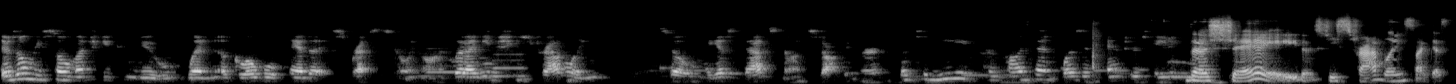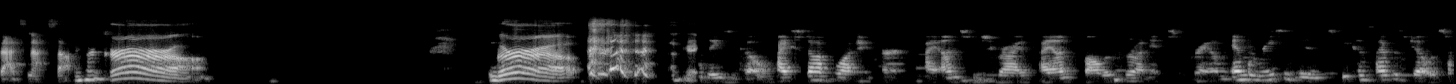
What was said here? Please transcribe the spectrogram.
There's only so much you can do when a global Panda Express is going on. But I mean, she's traveling, so I guess that's not stopping her. But to me, her content wasn't entertaining. the shade. She's traveling, so I guess that's not stopping her. Girl. Girl. okay. couple days ago. I stopped watching her. I unsubscribed. I unfollowed her on Instagram. And the reason is because I was jealous of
